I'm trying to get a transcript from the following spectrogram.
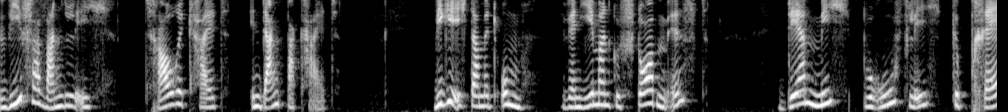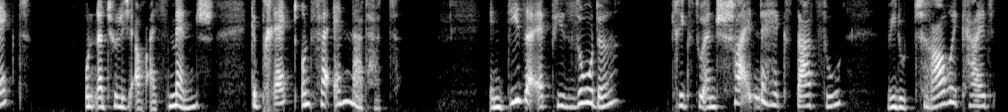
Wie verwandle ich Traurigkeit in Dankbarkeit? Wie gehe ich damit um, wenn jemand gestorben ist, der mich beruflich geprägt und natürlich auch als Mensch geprägt und verändert hat? In dieser Episode kriegst du entscheidende Hacks dazu, wie du Traurigkeit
